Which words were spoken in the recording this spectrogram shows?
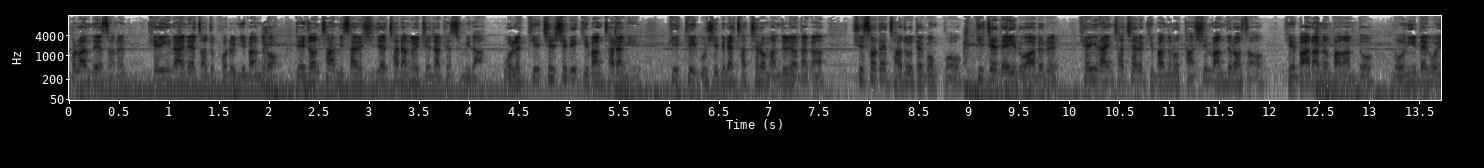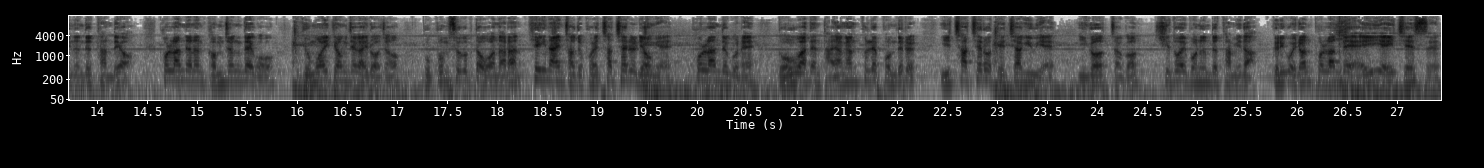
폴란드에서는 K9의 자주포를 기반으로 대전차 미사일 시제 차량을 제작했습니다. 원래 T-72 기반 차량인 PT-91의 차체로 만들려다가 취소된 자주 대공포 PZA 로아라를 K9 차체를 기반으로 다시 만들어서 개발하는 방안도 논의되고 있는 듯한데요. 폴란드는 검증되고 규모의 경제가 이루어져 부품 수급도 원활한 K9 자주포의 차체를 이용해 폴란드군의 노후화된 다양한 플랫폼들을 이 차체로 대체하기 위해 이것저것 시도해보는 듯합니다. 그리고 이런 폴란드의 AHS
